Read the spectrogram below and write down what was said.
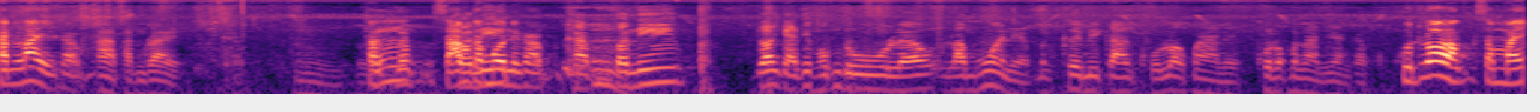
พันไร่ครับ5,000ไร่ครับอืมทั้งแล้วสามอนตำนี้บลนะครับ ครับ ตอนนี้ หลังจากที่ผมดูแล้วลำห้วยเนี่ยมันเคยมีการขุดลอกมาเนี่ยขุดลอกมานานยังครับขุดลอกสมัย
